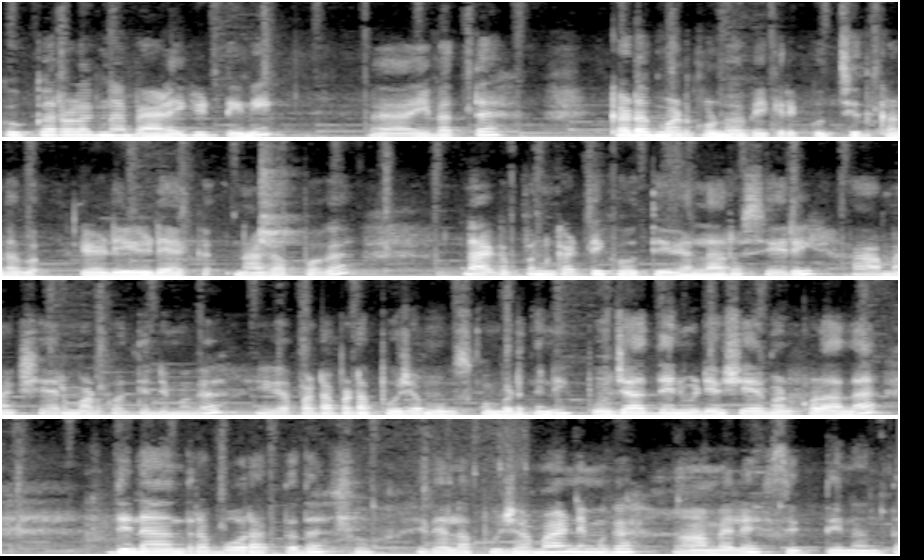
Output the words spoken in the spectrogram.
ಕುಕ್ಕರ್ ಒಳಗೆ ನಾ ಬ್ಯಾಳಿಗಿಟ್ಟೀನಿ ಇವತ್ತು ಕಡಬ್ ಮಾಡ್ಕೊಂಡು ಹೋಗ್ಬೇಕ್ರಿ ಕುಚ್ಚಿದ ಕಡಬು. ಎಡಿ ಹಿಡಿಯಕ್ಕೆ ನಾಗಪ್ಪಗೆ. ನಾಗಪ್ಪನ ಕಟ್ಟಿಗೆ ಹೋಗ್ತೀವಿ ಎಲ್ಲರೂ ಸೇರಿ. ಆಮ್ಯಾಗ ಶೇರ್ ಮಾಡ್ಕೊತೀನಿ ನಿಮಗೆ. ಈಗ ಪಟ ಪಟ ಪೂಜೆ ಮುಗಿಸ್ಕೊಂಡ್ಬಿಡ್ತೀನಿ. ಪೂಜಾದ್ದೇನು ವಿಡಿಯೋ ಶೇರ್ ಮಾಡ್ಕೊಳ್ಳಲ್ಲ ದಿನ ಅಂದ್ರೆ ಬೋರ್ ಆಗ್ತದೆ ಸೊ ಇದೆಲ್ಲ ಪೂಜೆ ಮಾಡಿ ನಿಮಗೆ ಆಮೇಲೆ ಸಿಗ್ತೀನಂತ.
